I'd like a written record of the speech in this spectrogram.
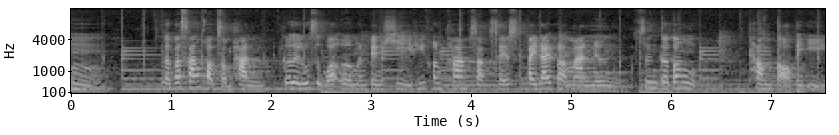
อืมแล้วก็สร้างความสัมพันธ์ ก็เลยรู้สึกว่าเออมันเป็น key ที่ค่อนข้าง success ไปได้ประมาณหนึ่งซึ่งก็ต้องทำต่อไปอีก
